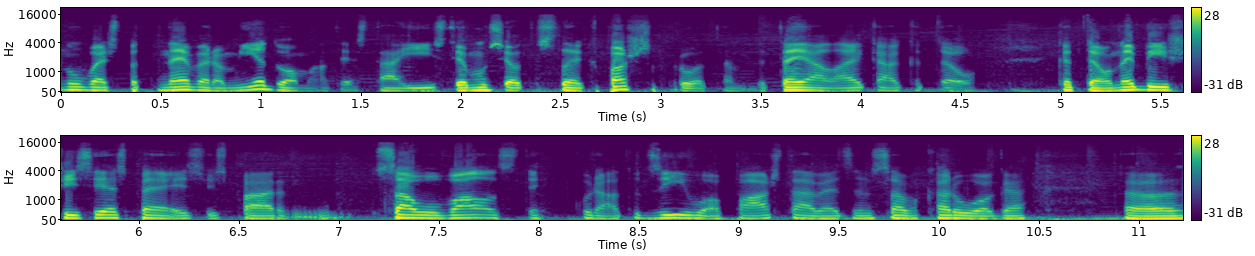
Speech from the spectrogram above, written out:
nu, nevaram iedomāties tā īsti, jo mums jau tas liekas pašsaprotami. Bet tajā laikā, kad tev, kad tev nebija šīs iespējas vispār savu valsti, kurā tu dzīvo, pārstāvēt zem sava karoga. uh,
